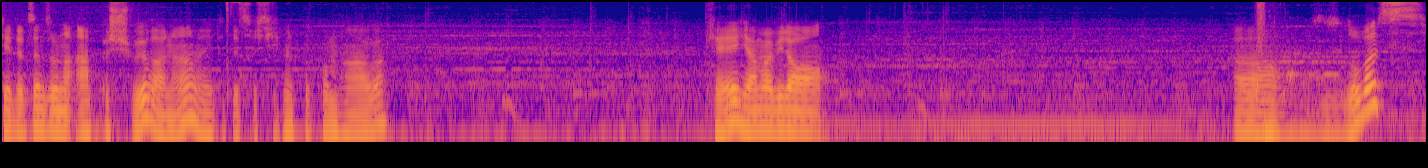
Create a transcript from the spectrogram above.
Okay, das sind so eine Art Beschwörer, ne? Wenn ich das jetzt richtig mitbekommen habe. Okay, hier haben wir wieder... Äh, sowas.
